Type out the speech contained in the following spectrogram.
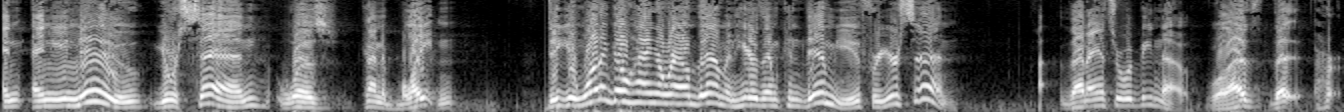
and, and you knew your sin was kind of blatant, do you want to go hang around them and hear them condemn you for your sin? That answer would be no. Well, that, her,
